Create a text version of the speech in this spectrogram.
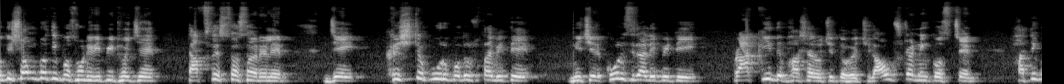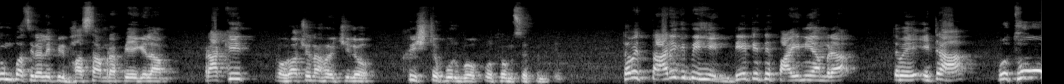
অতি সম্প্রতি প্রশ্নটি রিপিট হয়েছে তাপশ্রেষ্ঠ রেলের, যে খ্রিস্টপূর্ব প্রথম শতাব্দীতে নিচের কোন শিলালিপিটি প্রাকৃত ভাষা রচিত হয়েছিল? আউটস্ট্যান্ডিং কোশ্চেন হাতিগুম্পা শিলালিপির ভাষা আমরা পেয়ে গেলাম। প্রাকৃত রচনা হয়েছিল খ্রিস্টপূর্ব প্রথম শতাব্দীতে। তবে তারিখবিহীন ডেট এতে পাইনি আমরা। তবে এটা প্রথম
